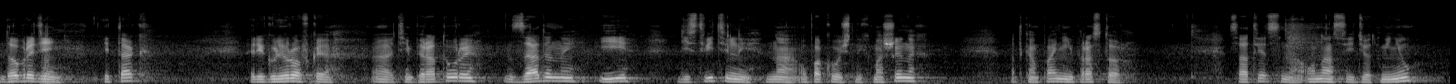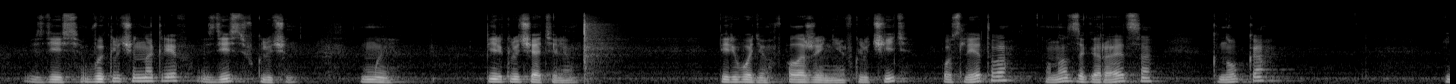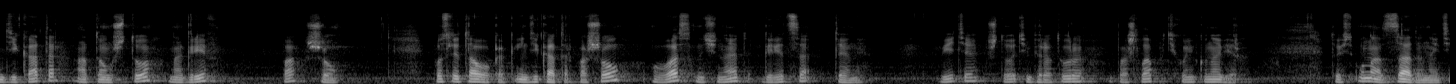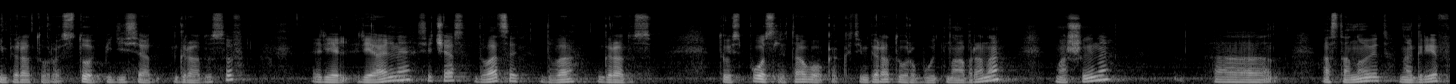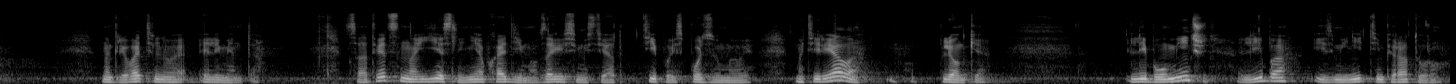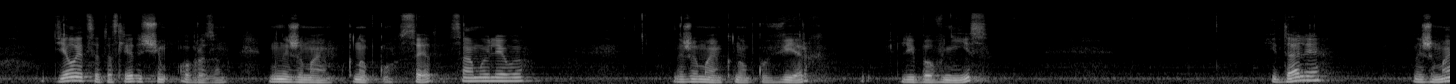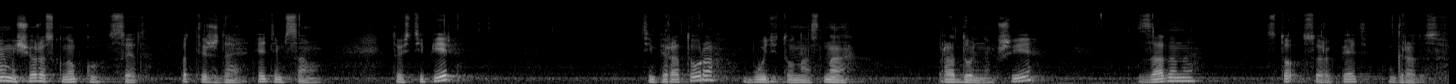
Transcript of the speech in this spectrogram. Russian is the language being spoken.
Добрый день. Итак, регулировка э, температуры заданной и действительной на упаковочных машинах от компании Простор. Соответственно, у нас идет меню. Здесь выключен нагрев, здесь включен. Мы переключателем переводим в положение «включить». После этого у нас загорается кнопка индикатор о том, что нагрев пошел. После того, как индикатор пошел, у вас начинают греться тены. Видите, что температура пошла потихоньку наверх. То есть у нас заданная температура 150 градусов, реальная сейчас 22 градуса. То есть после того, как температура будет набрана, машина э, остановит нагрев нагревательного элемента. Соответственно, если необходимо, в зависимости от типа используемого материала, пленки, либо уменьшить, либо изменить температуру. Делается это следующим образом. Мы нажимаем кнопку Set, самую левую, нажимаем кнопку вверх, либо вниз, и далее нажимаем еще раз кнопку Set подтверждая этим самым. То есть теперь температура будет у нас на продольном шве задана 145 градусов.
